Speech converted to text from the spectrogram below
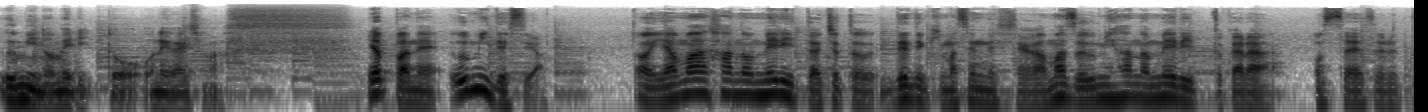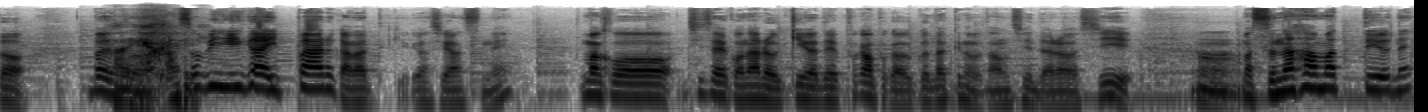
海のメリットをお願いします。やっぱね海ですよ。あ山派のメリットはちょっと出てきませんでしたがまず海派のメリットからお伝えするとやっぱりそのはいはい。遊びがいっぱいあるかなって気がしますね。まあこう小さい子なら浮き輪でプカプカ浮くだけでも楽しいだろうし、うん、まあ、砂浜っていうね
